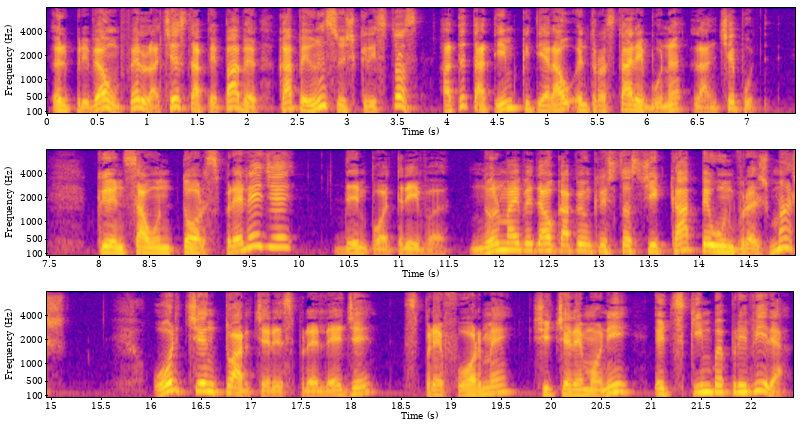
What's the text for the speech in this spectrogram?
îl priveau în felul acesta pe Pavel ca pe însuși Hristos, atâta timp cât erau într-o stare bună la început. Când s-au întors spre lege, din potrivă, nu-l mai vedeau ca pe un Hristos, ci ca pe un vrăjmaș. Orice întoarcere spre lege, spre forme și ceremonii îți schimbă privirea,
